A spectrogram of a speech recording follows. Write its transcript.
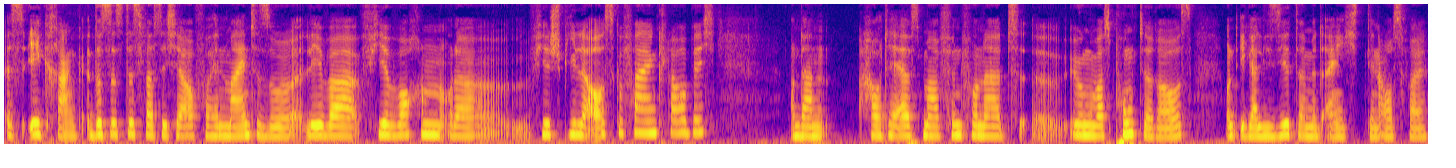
Ist eh krank. Das ist das, was ich ja auch vorhin meinte. So, Lever vier Wochen oder vier Spiele ausgefallen, glaube ich. Und dann haut er erstmal 500 äh, irgendwas Punkte raus und egalisiert damit eigentlich den Ausfall.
